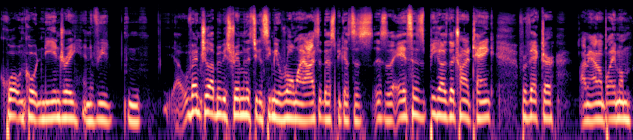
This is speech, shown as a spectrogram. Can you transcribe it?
quote unquote knee injury, and if you eventually I'm gonna be streaming this. You can see me roll my eyes at this because this, this, is, this is because they're trying to tank for Victor. I mean, I don't blame him.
